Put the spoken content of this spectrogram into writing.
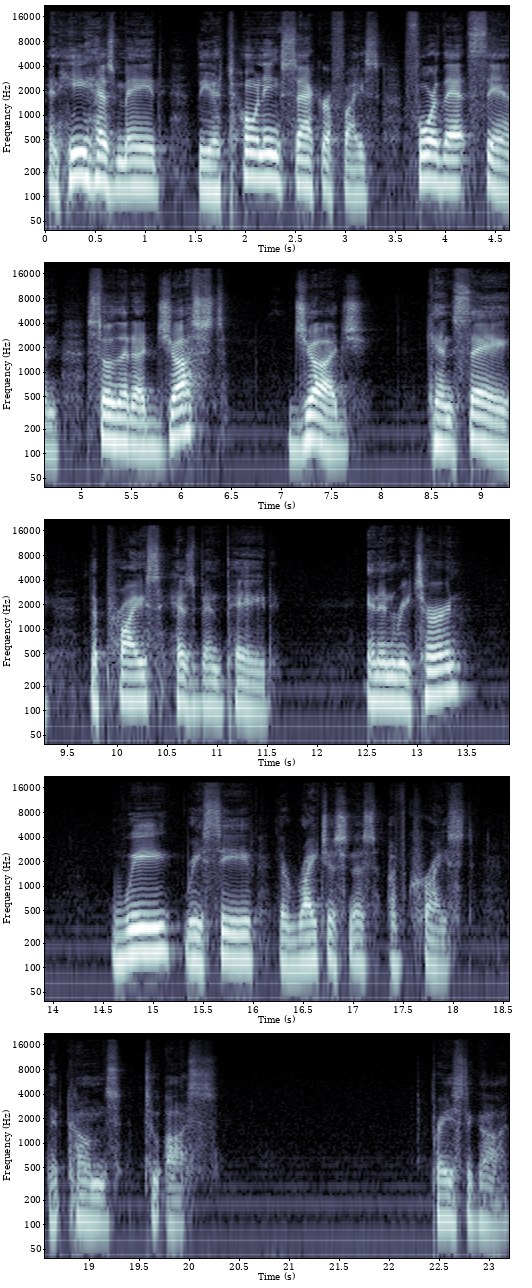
And He has made the atoning sacrifice for that sin so that a just judge can say, the price has been paid. And in return, we receive the righteousness of Christ that comes to us. Praise to God.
